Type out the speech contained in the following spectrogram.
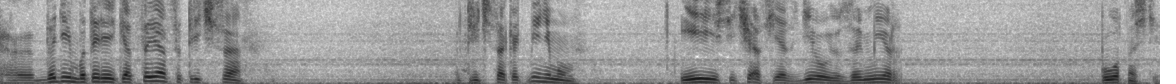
э, дадим батарейке отстояться 3 часа. 3 часа как минимум. И сейчас я сделаю замер плотности.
